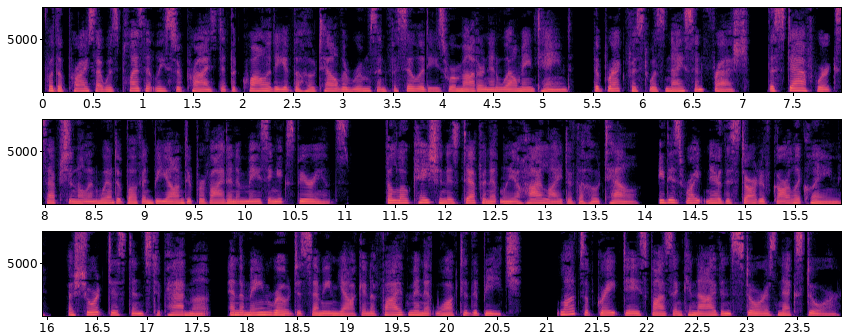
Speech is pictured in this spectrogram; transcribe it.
For the price I was pleasantly surprised at the quality of the hotel the rooms and facilities were modern and well maintained, the breakfast was nice and fresh, the staff were exceptional and went above and beyond to provide an amazing experience. The location is definitely a highlight of the hotel, it is right near the start of Garlic Lane, a short distance to Padma, and the main road to Seminyak and a 5-minute walk to the beach. Lots of great day spas and connivance stores next door.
